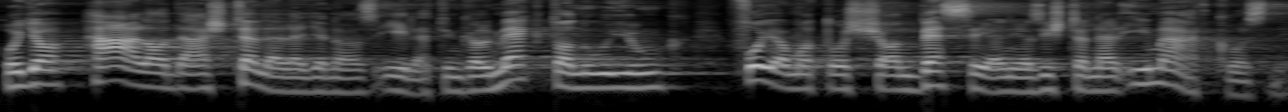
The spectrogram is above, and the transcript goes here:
Hogy a háladás tele legyen az életünkkel, hogy megtanuljunk folyamatosan beszélni az Istennel, imádkozni.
